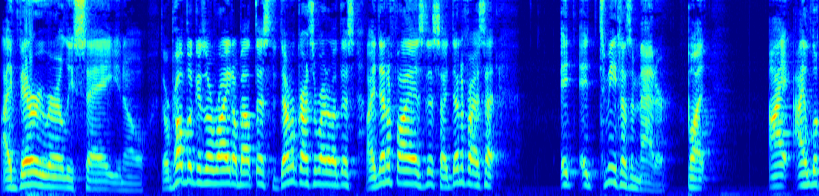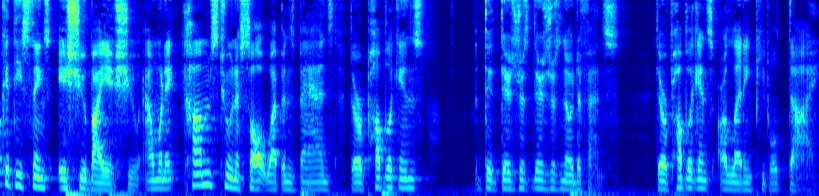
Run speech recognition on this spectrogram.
I very rarely say you know the Republicans are right about this, the Democrats are right about this. Identify as this, identify as that. It, it to me it doesn't matter, but I, I look at these things issue by issue, and when it comes to an assault weapons bans, the Republicans there's just there's just no defense. The Republicans are letting people die.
